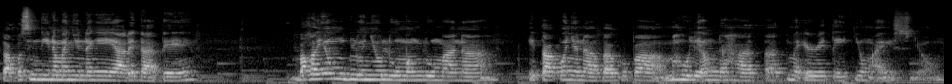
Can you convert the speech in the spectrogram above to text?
tapos hindi naman yung nangyayari dati, baka yung glue nyo lumang-luma na itapon nyo na bago pa mahuli ang lahat at ma-irritate yung eyes nyo.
